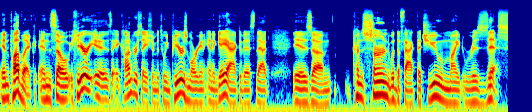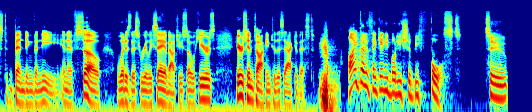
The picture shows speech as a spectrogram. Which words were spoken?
in public. And so here is a conversation between Piers Morgan and a gay activist that is um, concerned with the fact that you might resist bending the knee. And if so, what does this really say about you? So here's here's him talking to this activist. I don't think anybody should be forced to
